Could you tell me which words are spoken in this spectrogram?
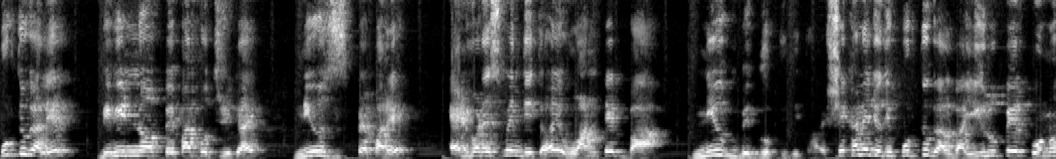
পর্তুগালের বিভিন্ন পেপার পত্রিকায় নিউজ পেপারে অ্যাডভার্টাইজমেন্ট দিতে হয় ওয়ান্টেড বা নিয়োগ বিজ্ঞপ্তি দিতে হয়। সেখানে যদি পর্তুগাল বা ইউরোপের কোনো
